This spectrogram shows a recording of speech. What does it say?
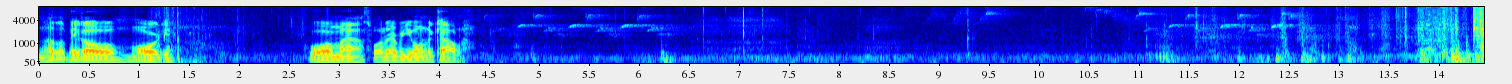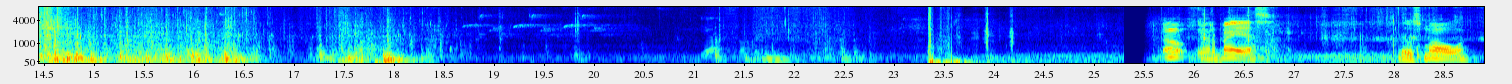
Another big old Morgan. War mouth, whatever you want to call it. Oh, got a bass. Little small one.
